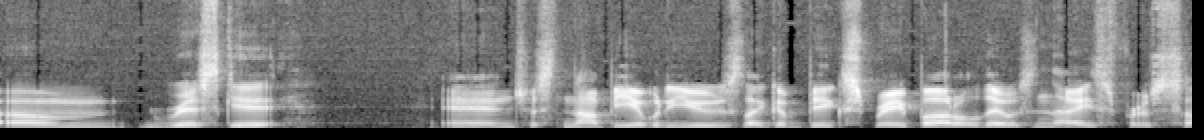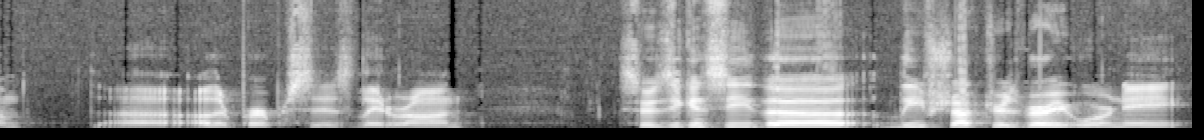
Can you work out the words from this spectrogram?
um, risk it and just not be able to use like a big spray bottle that was nice for some uh, other purposes later on. So as you can see the leaf structure is very ornate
